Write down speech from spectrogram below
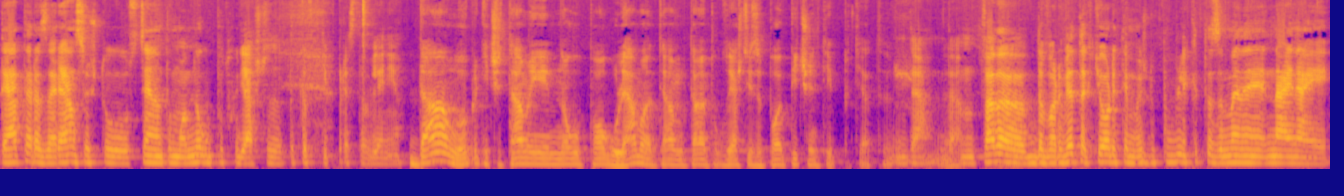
Театър Азарян също сцената му е много подходяща за такъв тип представления. Да, въпреки че там е много по-голяма, там, там е подходяща и за по-епичен тип театър. Да, да. Но това да, да вървят актьорите между публиката за мен е най-най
